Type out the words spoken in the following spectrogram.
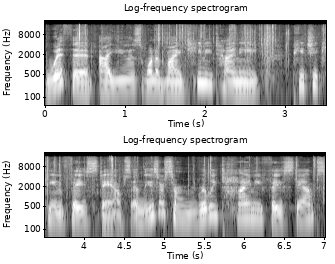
with it, I use one of my teeny tiny Peachy Keen face stamps. And these are some really tiny face stamps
